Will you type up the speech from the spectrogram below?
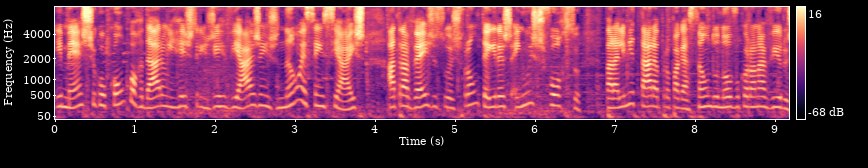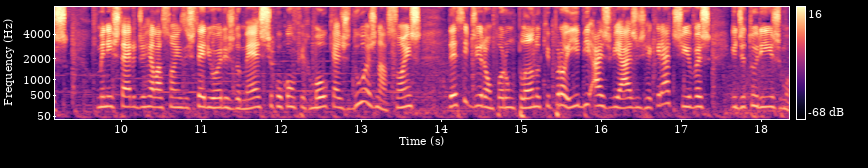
e México concordaram em restringir viagens não essenciais através de suas fronteiras em um esforço para limitar a propagação do novo coronavírus. O Ministério de Relações Exteriores do México confirmou que as duas nações decidiram por um plano que proíbe as viagens recreativas e de turismo.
